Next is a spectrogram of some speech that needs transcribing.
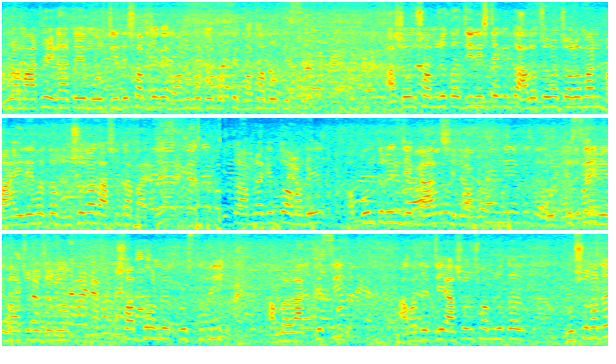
আমরা মাঠে, ঘাটে, মসজিদে সব জায়গায় গণভোটের পক্ষে কথা বলতেছি। আসন, সমঝোতার জিনিসটা কিন্তু আলোচনা চলমান, বাইরে হয়তো ঘোষণার আশাটা বাকি। আমরা কিন্তু আমাদের অভ্যন্তরীণ যে কাজ সেটা আমরা করতেছি, নির্বাচনের জন্য সব ধরনের প্রস্তুতি আমরা রাখতেছি। আমাদের যে আসন সমঝোতার ঘোষণাটা,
